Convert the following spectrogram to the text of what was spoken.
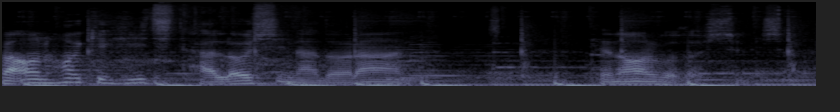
و آنها که هیچ تلاشی ندارند کنار گذاشته میشن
